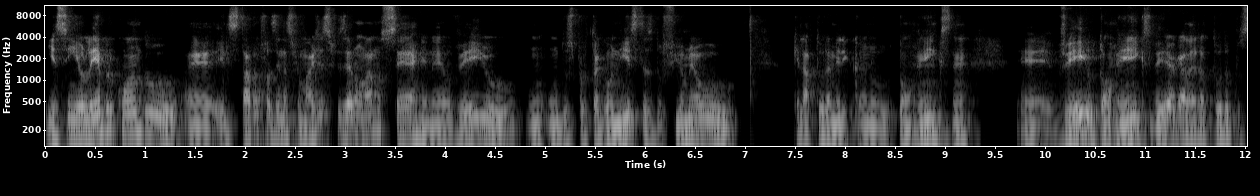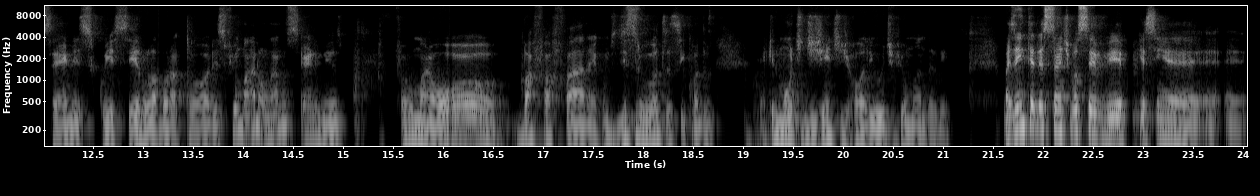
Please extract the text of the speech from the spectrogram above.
E assim, eu lembro quando é, eles estavam fazendo as filmagens, eles fizeram lá no CERN, né? Eu veio um, um dos protagonistas do filme é o aquele ator americano Tom Hanks, né? É, veio o Tom Hanks, veio a galera toda para o CERN, eles conheceram o laboratório, eles filmaram lá no CERN mesmo. Foi o maior bafafá, né? Como diz o outro, assim, quando aquele monte de gente de Hollywood filmando ali. Mas é interessante você ver, porque assim, é, é,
